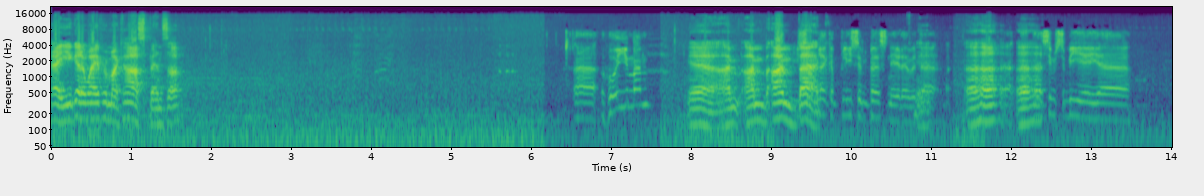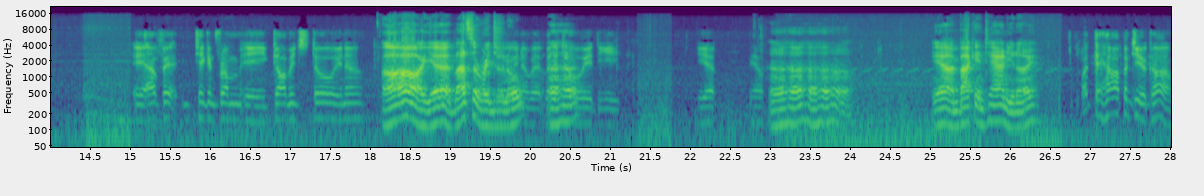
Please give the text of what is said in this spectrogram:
Hey, you get away from my car, Spencer. Uh, who are you, ma'am? Yeah, I'm I'm I'm You back. like a police impersonator with Yeah. that. Uh huh. Uh, Uh huh. That seems to be a uh, a outfit taken from a garbage store, you know. Oh yeah, that's You original. know, where, where Uh huh. away the. Yep. Yep. Uh huh. Uh huh. Yeah, I'm back in town. You know. What the hell happened to your car?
